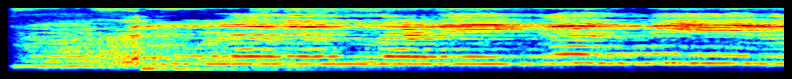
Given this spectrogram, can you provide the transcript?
വെള്ളരമ്പടി കണ്ണീരും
